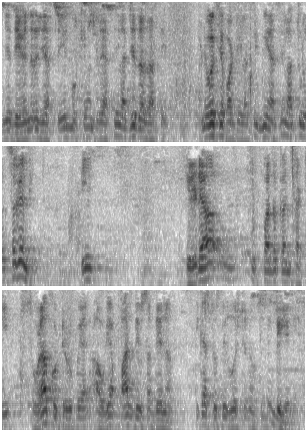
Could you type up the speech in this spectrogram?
म्हणजे देवेंद्रजी असतील मुख्यमंत्री असतील अजितदादा असतील आणि वळसे पाटील असतील मी असेल अतुल सगळ्यांनी. हे हिरड्या उत्पादकांसाठी सोळा कोटी रुपये अवघ्या पाच दिवसात देणं ही काय सोपी गोष्ट नव्हती ती दिलेली आहे.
